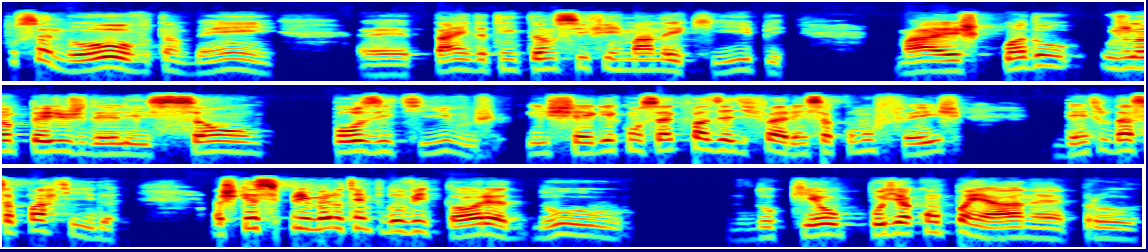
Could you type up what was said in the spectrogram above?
por ser novo também, é, tá ainda tentando se firmar na equipe, mas quando os lampejos dele são positivos, ele chega e consegue fazer a diferença como fez dentro dessa partida. Acho que esse primeiro tempo do Vitória, do, do que eu pude acompanhar né, pro,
